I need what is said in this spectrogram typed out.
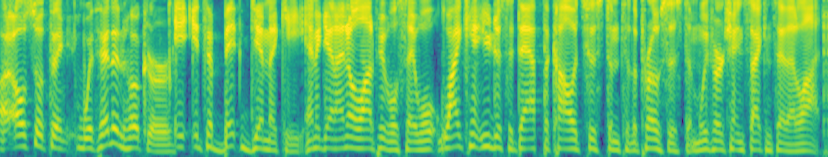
I also think with Hendon Hooker, It's a bit gimmicky. And again, I know a lot of people say, well, why can't you just adapt the college system to the pro system? We've heard Shane Steichen say that a lot.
